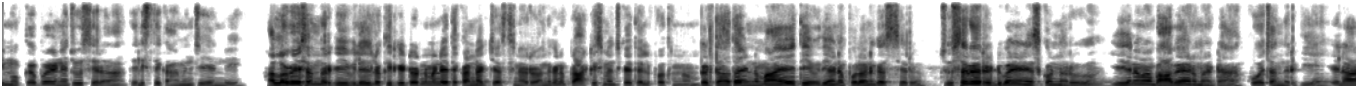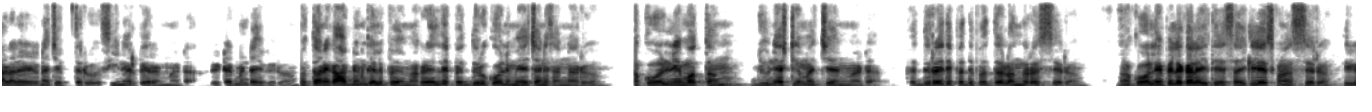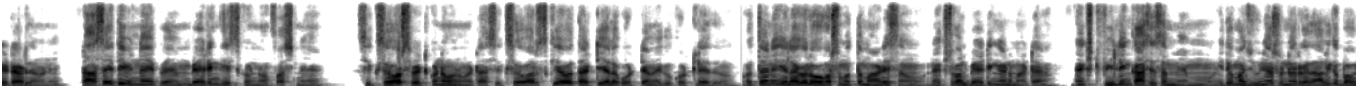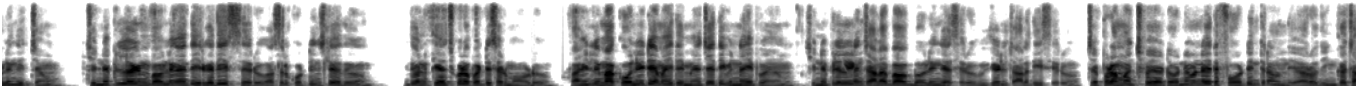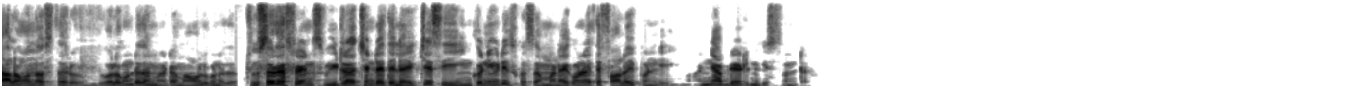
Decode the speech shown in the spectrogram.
ఈ మొక్క పైన చూసారా? తెలిస్తే కామెంట్ చేయండి. హలో గైస్ అందరికి ఈ విలేజ్లో క్రికెట్ టోర్నమెంట్ అయితే కండక్ట్ చేస్తున్నారు. అందుకని ప్రాక్టీస్ మ్యాచ్ అయితే వెళ్ళిపోతున్నాం. ఇక్కడ తాత అండ్ మాయ అయితే ఉదయాన్నే పొలానికి వస్తారు. చూస్తారు కదా రెడ్ బని వేసుకున్నారు. ఏదైనా మా బాబాయ్ అనమాట కోచ్ అందరికి ఇలా ఆడాలి నా చెప్తారు. సీనియర్ పేరు అనమాట. రిటైర్మెంట్ అయిపోయారు. మొత్తానికి ఆడడానికి వెళ్ళిపోయాం. అక్కడ వెళ్తే పెద్దూరు కోహ్లీ మ్యాచ్ అనేసి అన్నారు. మా కోహ్లీ మొత్తం జూనియర్స్ టీం వచ్చాయి అనమాట పెద్దూరు అయితే పెద్ద పెద్ద వాళ్ళు అందరూ వస్తారు. మా కాలనీ పిల్లకాయలు అయితే సైకిల్ వేసుకొని వస్తారు క్రికెట్ ఆడదామని. టాస్ అయితే విన్ అయిపోయాం బ్యాటింగ్ తీసుకున్నాం ఫస్ట్నే. సిక్స్ అవర్స్ పెట్టుకున్నాం అనమాట సిక్స్ అవర్స్కి ఓ థర్టీ అలా కొట్టాం ఎక్కువ కొట్టలేదు. మొత్తానికి ఎలాగో ఓవర్స్ మొత్తం ఆడేసాం. నెక్స్ట్ వాళ్ళు బ్యాటింగ్ అనమాట నెక్స్ట్ ఫీల్డింగ్ కాసేసాం మేము. ఇదో మా జూనియర్స్ ఉన్నారు కదా వాళ్ళకి బౌలింగ్ ఇచ్చాం. చిన్నపిల్లలకి బౌలింగ్ అయితే ఇరగదీస్తారు అసలు కొట్టించలేదు. ఇదిగోని క్యాచ్ కూడా పట్టేశాడు మావాడు. ఫైనలీ మా కాలనీ టీం అయితే మ్యాచ్ అయితే విన్ అయిపోయాం. చిన్నపిల్లలకి చాలా బాగా బౌలింగ్ వేశారు. వికెట్లు చాలా తీశారు. చెప్పడం మర్చిపోయా టోర్నమెంట్ అయితే ఫోర్టీన్త్ ఉంది. ఆ రోజు ఇంకా చాలా మంది వస్తారు. దూరంగా ఉంటుంది అనమాట మామూలుగా ఉండదు. చూస్తారు కదా ఫ్రెండ్స్ వీడియో నచ్చినట్లయితే లైక్ చేసి ఇంకొన్ని వీడియోస్కి వస్తాం మన అకౌంట్ అయితే ఫాలో అయిపోండి. అన్ని అప్డేట్లు మీకు ఇస్తుంటారు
